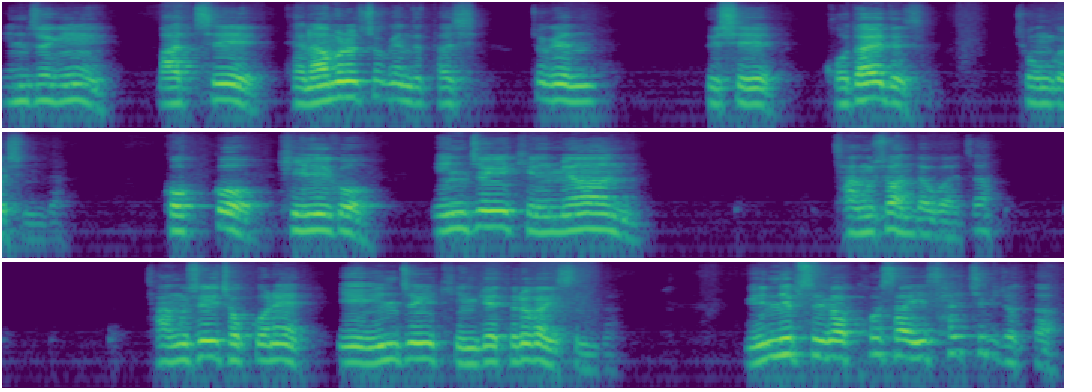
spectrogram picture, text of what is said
인중이 마치 대나무를 쪼갠 듯하시 쪼갠 듯이 고다에 듯 좋은 것입니다. 곱고 길고 인중이 길면 장수한다고 하죠. 장수의 조건에 이 인중이 긴 게 들어가 있습니다. 윗입술과 코 사이 살집이 좋다.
